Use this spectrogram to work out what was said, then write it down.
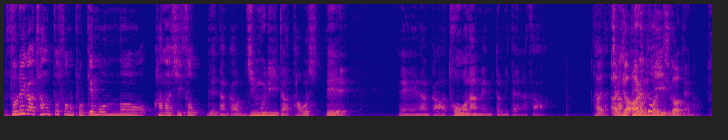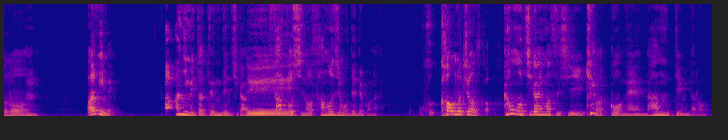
それがちゃんとそのポケモンの話沿ってなんかジムリーダー倒して、えーなんかトーナメントみたいなさ、はい。あじゃああれとは違うのチャンピオンリーグみたいな。そのうん。アニメ？あアニメとは全然違う、サトシのサの字も出てこない。か顔も違うんですか？顔も違いますし結構ね、なんて言うんだろう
